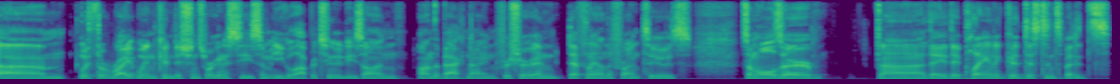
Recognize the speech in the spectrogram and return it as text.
um, with the right wind conditions, we're going to see some eagle opportunities on on the back nine for sure, and definitely on the front too. It's some holes are uh, they they play in a good distance, but it's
